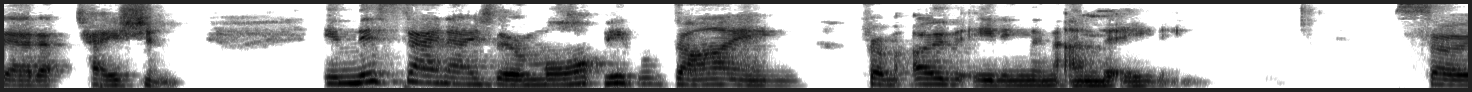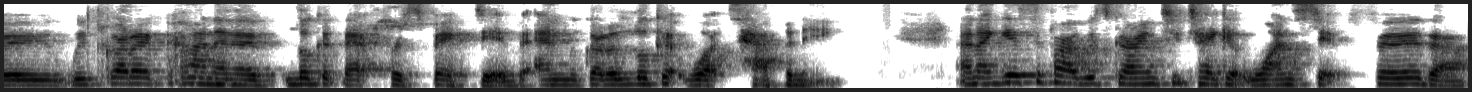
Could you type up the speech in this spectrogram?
adaptation. In this day and age, there are more people dying from overeating than undereating. So we've got to kind of look at that perspective and we've got to look at what's happening. And I guess if I was going to take it one step further,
